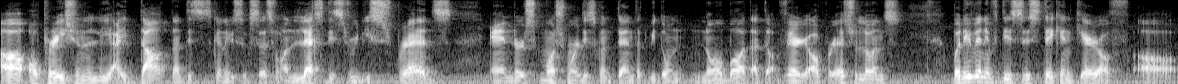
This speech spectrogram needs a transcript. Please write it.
Uh, operationally, I doubt that this is going to be successful unless this really spreads and there's much more discontent that we don't know about at the very upper echelons. But even if this is taken care of uh,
